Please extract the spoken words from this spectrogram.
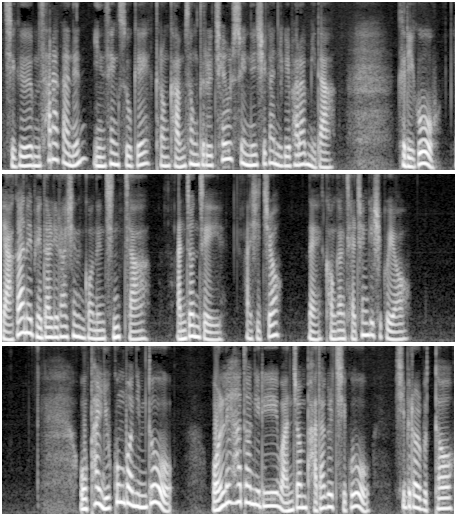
지금 살아가는 인생 속에 그런 감성들을 채울 수 있는 시간이길 바랍니다. 그리고 야간에 배달일 하시는 거는 진짜 안전제일 아시죠? 네, 건강 잘 챙기시고요. 5860번 님도 원래 하던 일이 완전 바닥을 치고 11월부터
